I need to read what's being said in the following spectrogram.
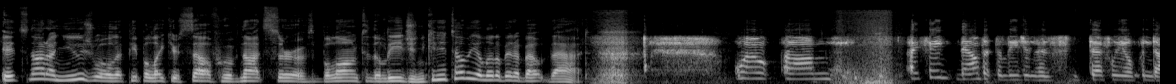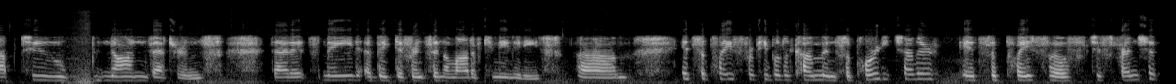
It's not unusual that people like yourself who have not served belong to the Legion. Can you tell me a little bit about that? Well, um, think now that the Legion has definitely opened up to non veterans, that it's made a big difference in a lot of communities. Um, it's a place for people to come and support each other. It's a place of just friendship.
